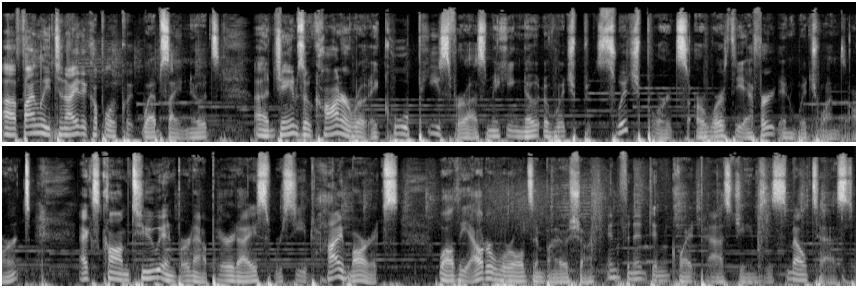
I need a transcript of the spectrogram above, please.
Uh, finally, tonight, a couple of quick website notes. Uh, James O'Connor wrote a cool piece for us, making note of which Switch ports are worth the effort and which ones aren't. XCOM 2 and Burnout Paradise received high marks, while The Outer Worlds and Bioshock Infinite didn't quite pass James's smell test.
